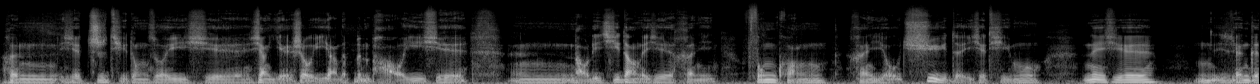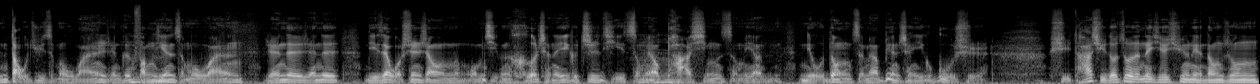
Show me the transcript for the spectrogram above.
很一些肢体动作，一些像野兽一样的奔跑，一些嗯脑力激荡的一些很疯狂、很有趣的一些题目，那些。嗯，人跟道具怎么玩？人跟房间怎么玩？人的人的你在我身上，我们几个人合成的一个肢体，怎么样爬行？怎么样扭动？怎么样变成一个故事？许他许多做的那些训练当中，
